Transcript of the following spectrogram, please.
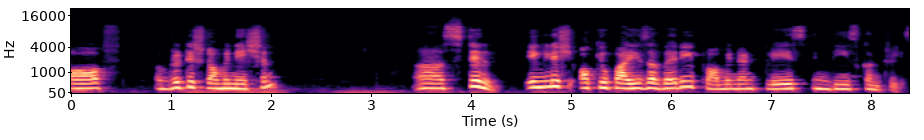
of British domination still English occupies a very prominent place in these countries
